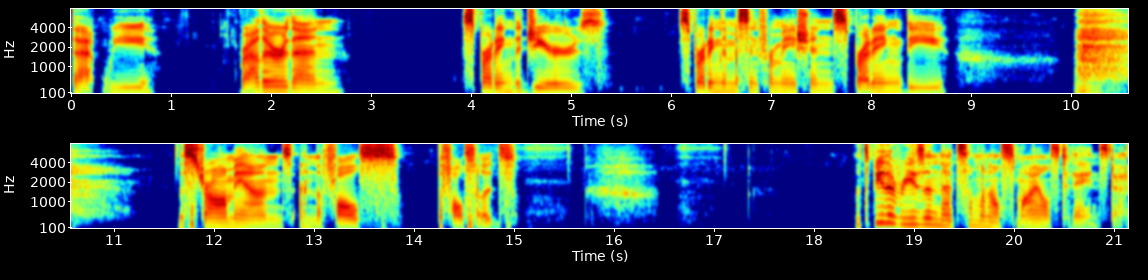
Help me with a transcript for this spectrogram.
that we, rather than spreading the jeers, spreading the misinformation, spreading the the straw mans and the false the falsehoods Let's be the reason that someone else smiles today instead.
